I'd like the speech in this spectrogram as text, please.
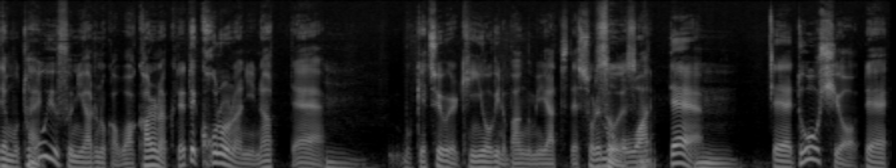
でもどういうふうにやるのか分からなくて、でコロナになって、うん。僕月曜日から金曜日の番組やっててそれも終わってうん。で,、どうしよう。で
